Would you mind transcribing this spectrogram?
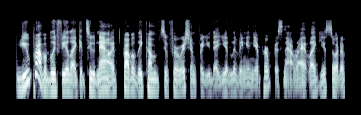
you probably feel like it too now. It's probably come to fruition for you that you're living in your purpose now, right? Like you're sort of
